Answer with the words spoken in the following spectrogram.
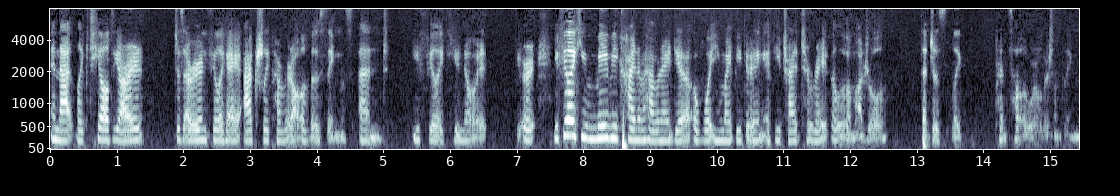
in that like TLDR, does everyone feel like I actually covered all of those things and you feel like you know it or you feel like you maybe kind of have an idea of what you might be doing if you tried to write a Lua module that just like prints hello world or something.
